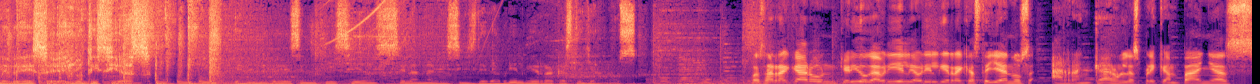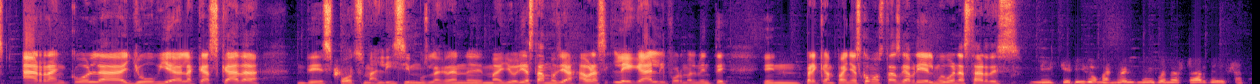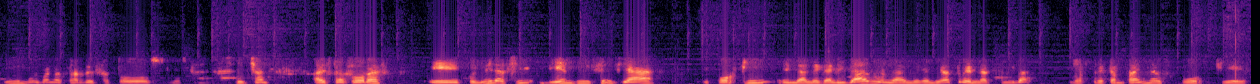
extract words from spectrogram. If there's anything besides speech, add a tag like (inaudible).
MBS Noticias. En MBS Noticias, el análisis de Gabriel Guerra Castellanos. Pues arrancaron, querido Gabriel, Gabriel Guerra Castellanos, arrancaron las precampañas, arrancó la lluvia, la cascada de spots malísimos, la gran eh, mayoría. Estamos ya, ahora sí, legal y formalmente en precampañas. ¿Cómo estás, Gabriel? Muy buenas tardes. Mi querido Manuel, muy buenas tardes a ti, muy buenas tardes a todos los que escuchan a estas horas. Eh, pues mira, sí, bien dices ya, por fin en la legalidad o en la legalidad relativa las precampañas, porque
